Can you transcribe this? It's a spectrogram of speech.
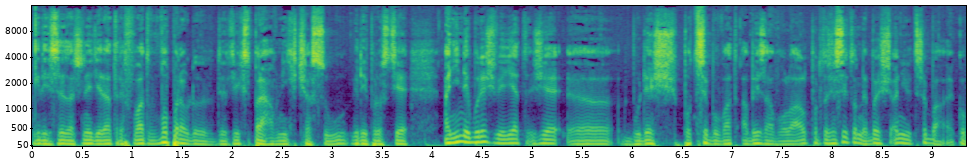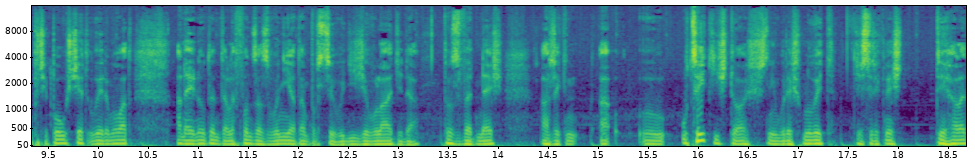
kdy se začne děda trefovat opravdu do těch správných časů, kdy prostě ani nebudeš vědět, že uh, budeš potřebovat, aby zavolal, protože si to nebudeš ani třeba jako připouštět, uvědomovat a najednou ten telefon zazvoní a tam prostě vidíš, že volá děda. To zvedneš a řekne, a uh, ucítíš to, až s ním budeš mluvit, že si řekneš, ty hele,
